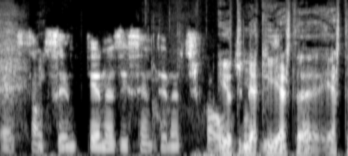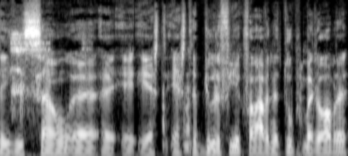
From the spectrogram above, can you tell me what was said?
É, são centenas e centenas de escolas. Eu tinha aqui esta, esta edição, uh, esta, esta biografia que falava na tua primeira obra,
